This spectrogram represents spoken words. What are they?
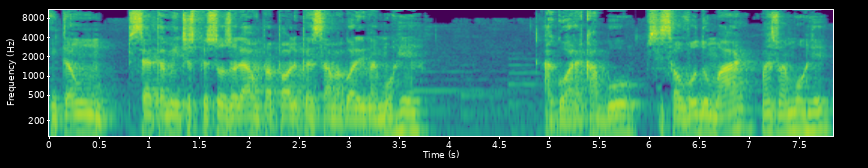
Então, certamente as pessoas olhavam para Paulo e pensavam: agora ele vai morrer. Agora acabou. Se salvou do mar, mas vai morrer.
